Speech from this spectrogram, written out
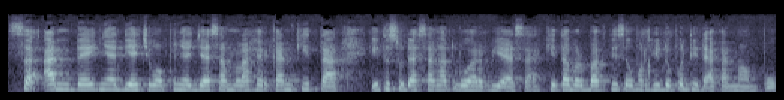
Seandainya dia cuma punya jasa melahirkan kita, itu sudah sangat luar biasa. Kita berbakti seumur hidup pun tidak akan mampu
